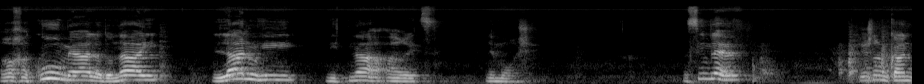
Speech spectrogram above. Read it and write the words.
רחקו מעל אדוני, לנו היא ניתנה הארץ למורשה. נשים לב, יש לנו כאן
